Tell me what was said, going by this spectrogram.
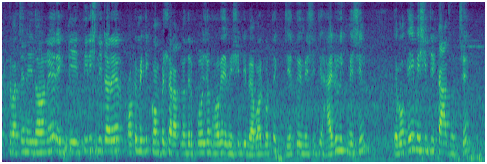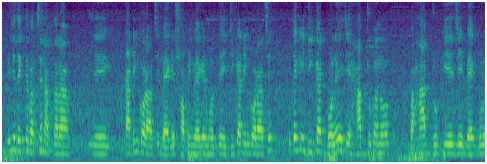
দেখতে পাচ্ছেন, এই ধরনের একটি তিরিশ লিটারের অটোমেটিক কম্প্রেসার আপনাদের প্রয়োজন হবে এই মেশিনটি ব্যবহার করতে, যেহেতু এই মেশিনটি হাইড্রোলিক মেশিন এবং এই মেশিনটির কাজ হচ্ছে। এই যে দেখতে পাচ্ছেন, আপনারা যে কাটিং করা আছে, ব্যাগের শপিং ব্যাগের মধ্যে এই ডি কাটিং করা আছে। এটাকেই ডি কাট বলে যে হাত ঢুকানো বা হাত ঢুকিয়ে যে ব্যাগগুলো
